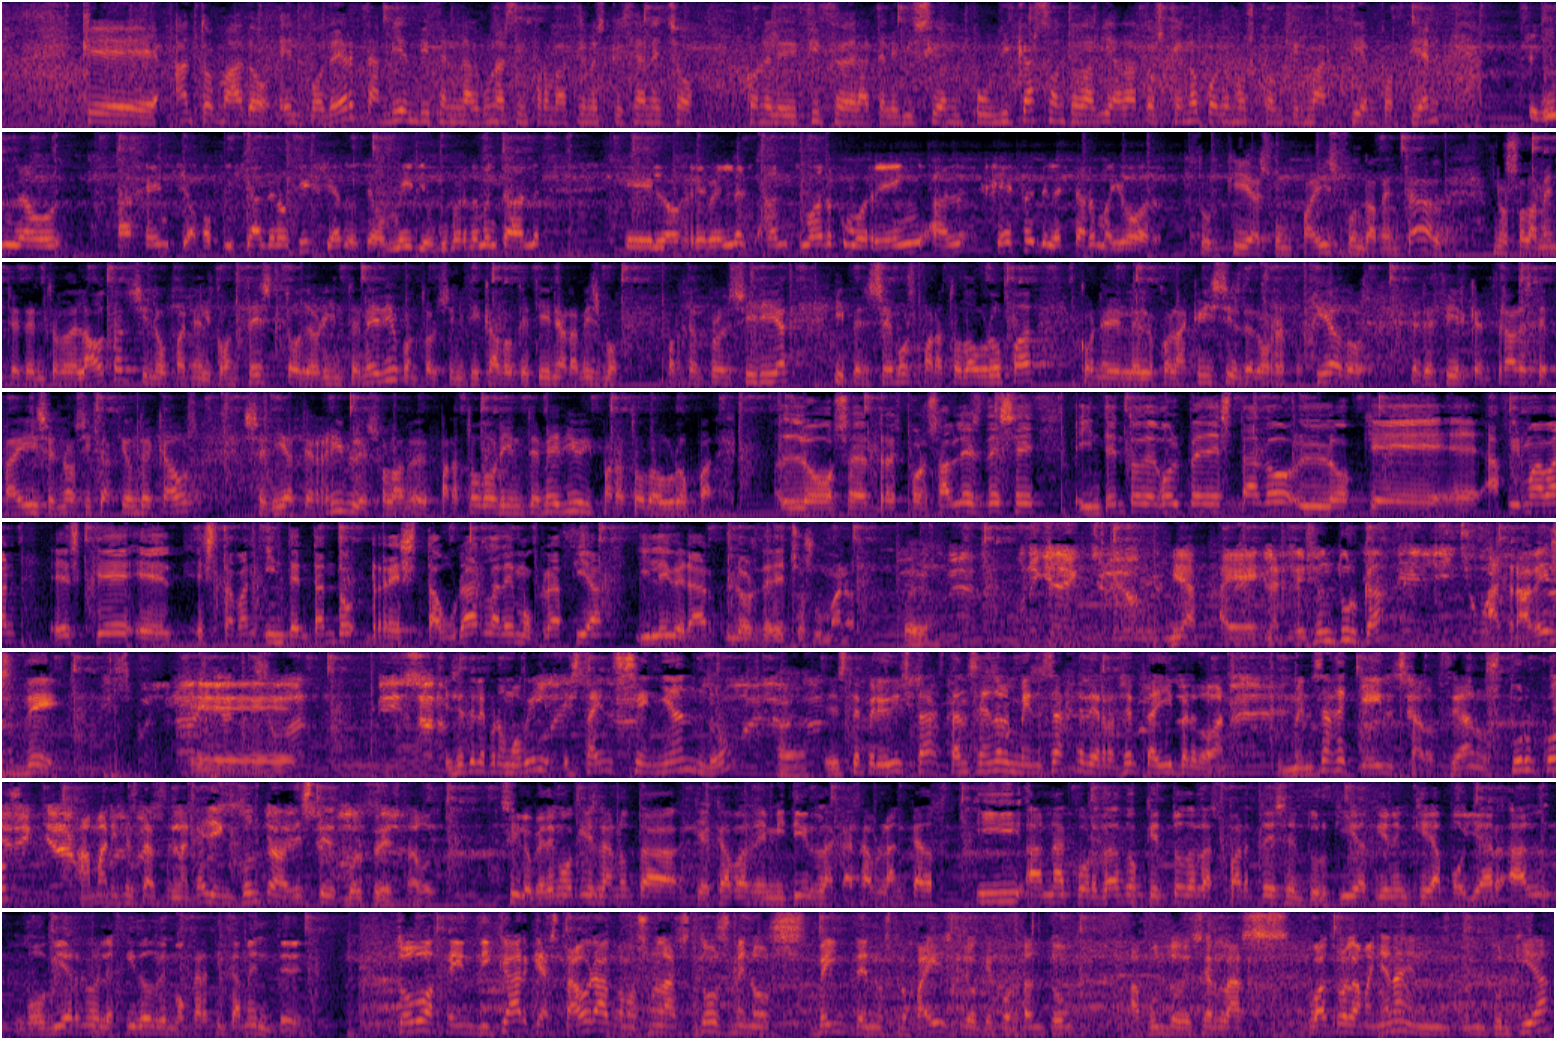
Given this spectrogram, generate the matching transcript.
que han tomado el poder. También dicen en algunas informaciones que se han hecho con el edificio de la televisión pública. Son todavía datos que no podemos confirmar 100%. Según la agencia oficial de noticias, o sea, un medio gubernamental, eh, los rebeldes han tomado como rehén al jefe del Estado Mayor. Turquía es un país fundamental, no solamente dentro de la OTAN, sino en el contexto de Oriente Medio, con todo el significado que tiene ahora mismo, por ejemplo, en Siria, y pensemos para toda Europa con, el, con la crisis de los refugiados. Es decir, que entrar a este país en una situación de caos sería terrible para todo Oriente Medio y para toda Europa. Los eh, responsables de ese intento de golpe de Estado lo que eh, afirmaban es que eh, estaban intentando restaurar la democracia y liberar los derechos humanos. Mirad, eh, la televisión turca, a través de eh, ese teléfono móvil, está enseñando, este periodista está enseñando el mensaje de Recep Tayyip Erdogan. Un mensaje que insta a los ciudadanos turcos a manifestarse en la calle en contra de este golpe de Estado. Sí, lo que tengo aquí es la nota que acaba de emitir la Casa Blanca y han acordado que todas las partes en Turquía tienen que apoyar al gobierno elegido democráticamente. Todo hace indicar que hasta ahora, como son las 2 menos 20 en nuestro país, creo que por tanto a punto de ser las 4 de la mañana en, Turquía,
